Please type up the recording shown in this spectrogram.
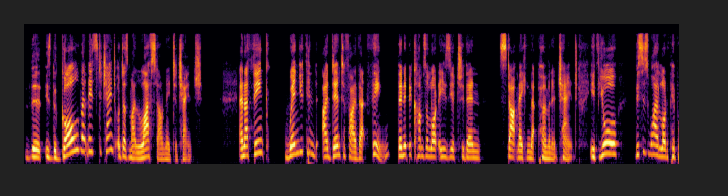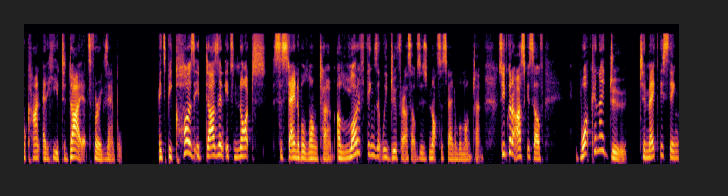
the is the goal that needs to change, or does my lifestyle need to change? And I think when you can identify that thing, then it becomes a lot easier to then start making that permanent change. If you're, this is why a lot of people can't adhere to diets, for example. It's because it doesn't, it's not sustainable long term. A lot of things that we do for ourselves is not sustainable long term. So you've got to ask yourself, what can I do to make this thing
